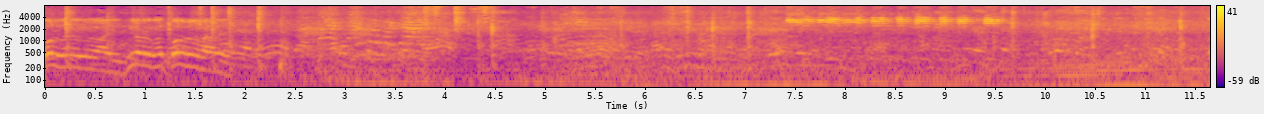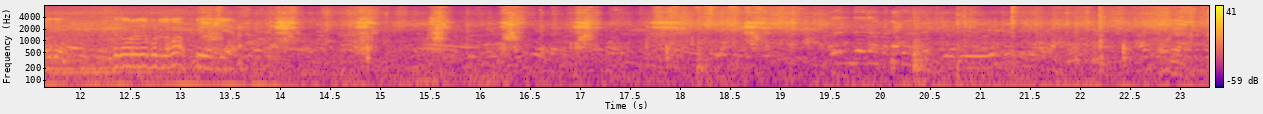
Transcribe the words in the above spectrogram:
தோல் வீரோட தோல் வராது ஓகே இந்த கவரில் போட்டுலாமா கீழே இல்லையா Okay.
